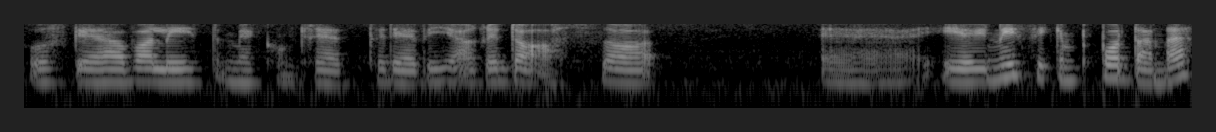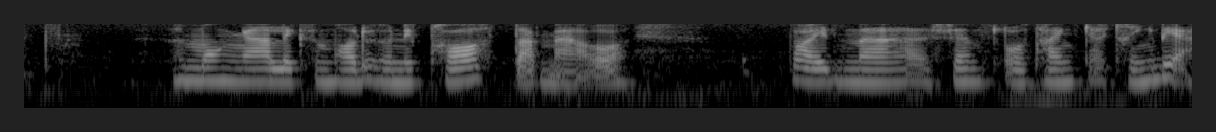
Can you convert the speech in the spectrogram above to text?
Och ska jag vara lite mer konkret till det vi gör idag så eh, är jag ju nyfiken på poddandet. Hur många liksom har du hunnit prata med och vad är dina känslor och tankar kring det?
